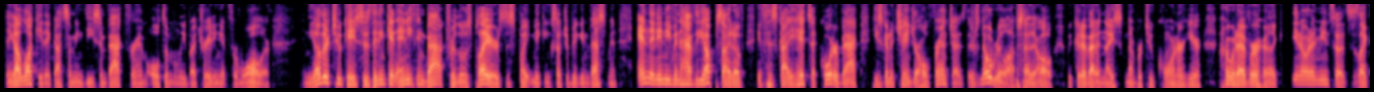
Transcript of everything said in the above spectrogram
they got lucky; they got something decent back for him ultimately by trading it for Waller. In the other two cases, they didn't get anything back for those players despite making such a big investment. And they didn't even have the upside of if this guy hits at quarterback, he's going to change our whole franchise. There's no real upside there. Oh, we could have had a nice number two corner here or whatever. Like, you know what I mean? So it's just like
